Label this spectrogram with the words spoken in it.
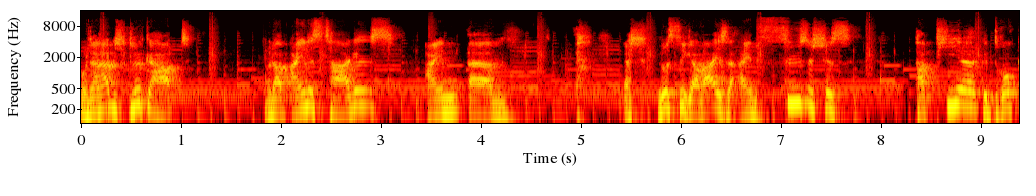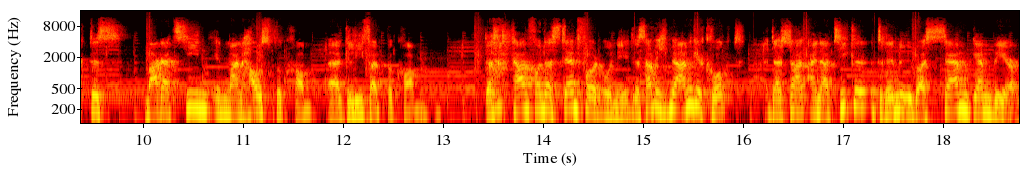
Und dann habe ich Glück gehabt und habe eines Tages ein, ähm, lustigerweise, ein physisches Papier gedrucktes Magazin in mein Haus bekommen, äh, geliefert bekommen. Das kam von der Stanford Uni. Das habe ich mir angeguckt. Da stand ein Artikel drin über Sam Gambier,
